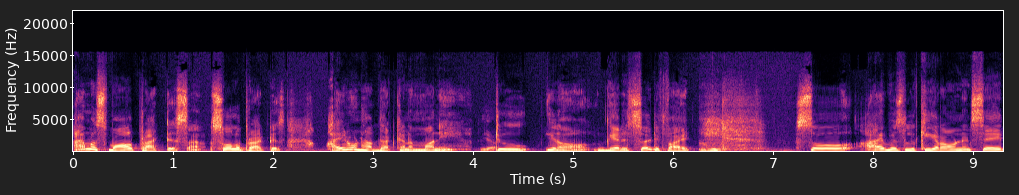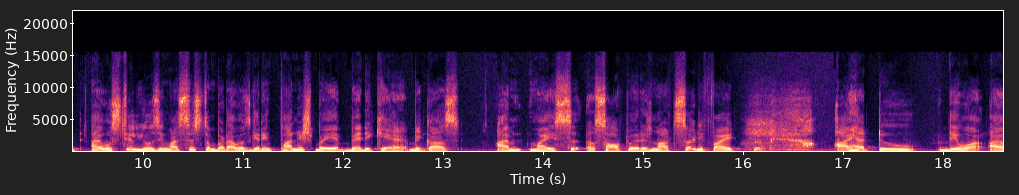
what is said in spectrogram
I'm a small practice, uh, solo practice. I don't have that kind of money yeah. to you know get it certified. Mm-hmm. So I was looking around and said I was still using my system, but I was getting punished by Medicare because I'm my s- uh, software is not certified, I had to. They were I,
